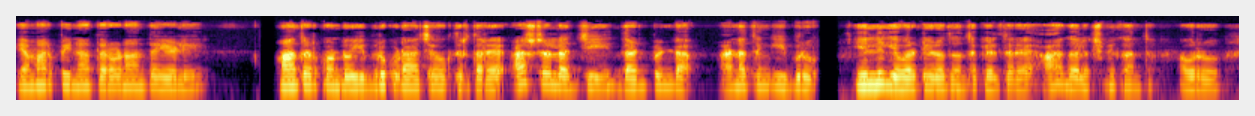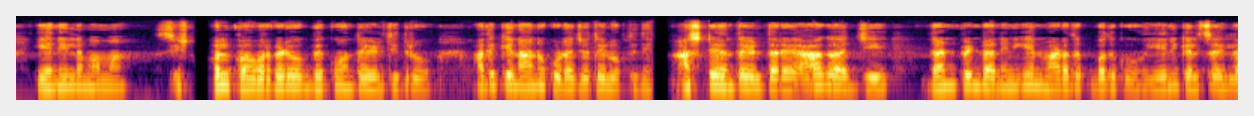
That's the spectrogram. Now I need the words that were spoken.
ಎಂ ಆರ್ ಪಿನ ತರೋಣ ಅಂತ ಹೇಳಿ ಮಾತಾಡ್ಕೊಂಡು ಇಬ್ರು ಕೂಡ ಆಚೆ ಹೋಗ್ತಿರ್ತಾರೆ. ಅಷ್ಟ್ರಲ್ಲ ಅಜ್ಜಿ, ದಂಡಪಿಂಡ, ಅಣ್ಣ ತಂಗಿ ಇಬ್ರು ಎಲ್ಲಿಗೆ ಹೊರಟಿರೋದು ಅಂತ ಕೇಳ್ತಾರೆ. ಆಗ ಲಕ್ಷ್ಮೀಕಾಂತ್ ಅವರು, ಏನಿಲ್ಲ ಮಾಮ ಸಿಸ್ಟರ್ ಸ್ವಲ್ಪ ಹೊರಗಡೆ ಹೋಗ್ಬೇಕು ಅಂತ ಹೇಳ್ತಿದ್ರು. ಅದಕ್ಕೆ ನಾನು ಕೂಡ ಜೊತೆಲಿ ಹೋಗ್ತಿದ್ದೀನಿ. ಅಷ್ಟೇ ಅಂತ ಹೇಳ್ತಾರೆ. ಆಗ ಅಜ್ಜಿ, ದಂಡ್ಪಿಂಡ, ನಿನಗೇನ್ ಮಾಡೋದಕ್ಕೆ ಬದುಕು? ಏನು ಕೆಲಸ ಇಲ್ಲ.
